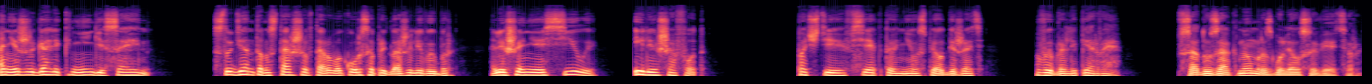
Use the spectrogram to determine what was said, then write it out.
Они сжигали книги, Сейн. Студентам старше второго курса предложили выбор — лишение силы или шафот. Почти все, кто не успел бежать, выбрали первое. В саду за окном разгулялся ветер.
